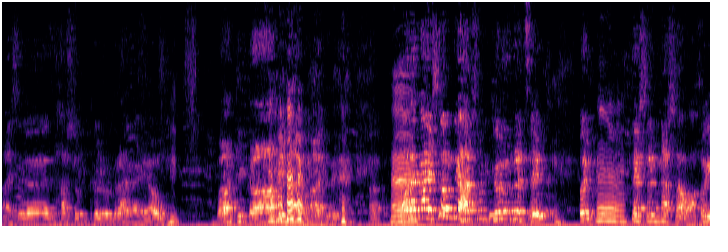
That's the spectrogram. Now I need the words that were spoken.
असं हसून खेळून राहाडे हो. बाकी काय काय समधी हसून खेळूनच आहे. पण. तसं नसावा होय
